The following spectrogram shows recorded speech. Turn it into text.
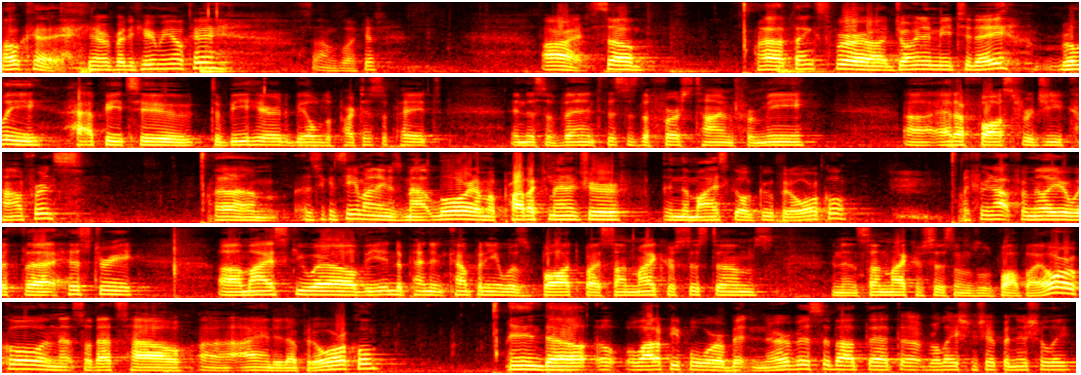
Okay, can everybody hear me okay? Sounds like it. All right, so uh, thanks for uh, joining me today. Really happy to, to be here, to be able to participate in this event. This is the first time for me uh, at a FOSS4G conference. Um, as you can see, my name is Matt Lord. I'm a product manager in the MySQL group at Oracle. If you're not familiar with the history, uh, MySQL, the independent company, was bought by Sun Microsystems, and then Sun Microsystems was bought by Oracle, and that, so that's how uh, I ended up at Oracle. And uh, a, lot of people were a bit nervous about that uh, relationship initially,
